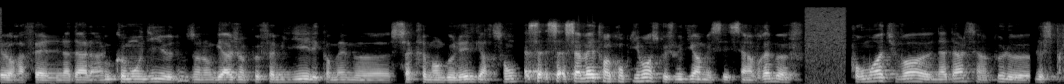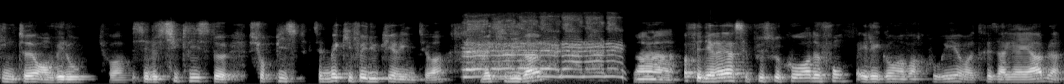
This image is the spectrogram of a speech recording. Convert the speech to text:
Euh, Raphaël Nadal, hein, comme on dit euh, dans un langage un peu familier, il est quand même euh, sacrément gaulé, le garçon. Ça, va être un compliment ce que je veux dire, mais c'est un vrai bœuf. Pour moi, tu vois, Nadal, c'est un peu le, le, sprinter en vélo, tu vois. C'est le cycliste sur piste. C'est le mec qui fait du Kirin, tu vois. Le mec qui y va. Voilà. Federer, c'est plus le coureur de fond, élégant à voir courir, très agréable.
